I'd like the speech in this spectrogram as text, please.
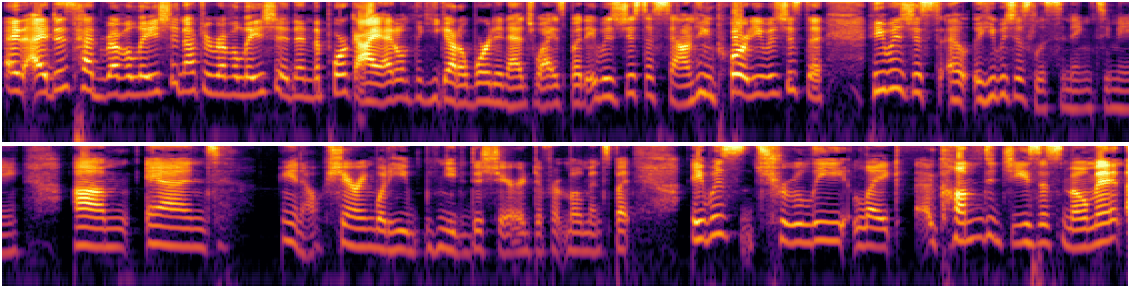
And I just had revelation after revelation. And the poor guy, I don't think he got a word in edgewise, but it was just a sounding board. He was just a, he was just, a, he was just listening to me. Um, and, you know, sharing what he needed to share at different moments. But it was truly like a come to Jesus moment.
